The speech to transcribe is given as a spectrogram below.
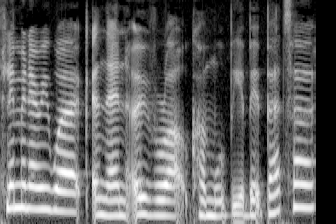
preliminary work and then overall outcome will be a bit better.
